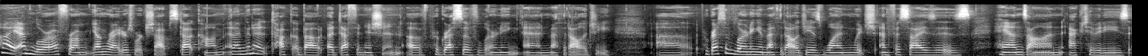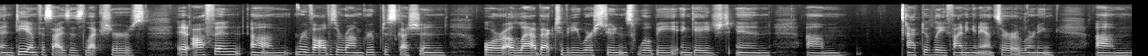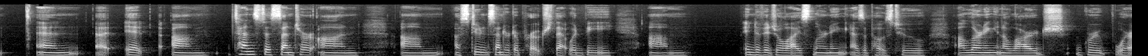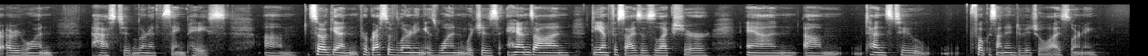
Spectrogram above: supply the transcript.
Hi, I'm Laura from YoungWritersWorkshops.com, and I'm going to talk about a definition of progressive learning and methodology. Uh, progressive learning and methodology is one which emphasizes hands-on activities and de-emphasizes lectures. It often um, revolves around group discussion or a lab activity where students will be engaged in um, actively finding an answer or learning. Um, and uh, it um, tends to center on um, a student-centered approach that would be um, individualized learning as opposed to uh, learning in a large group where everyone has to learn at the same pace. Um, so again, progressive learning is one which is hands-on, de-emphasizes lecture, and um, tends to focus on individualized learning.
